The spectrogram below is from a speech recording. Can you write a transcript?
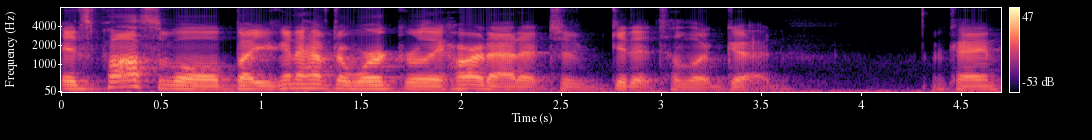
It's possible, but you're going to have to work really hard at it to get it to look good. Okay,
